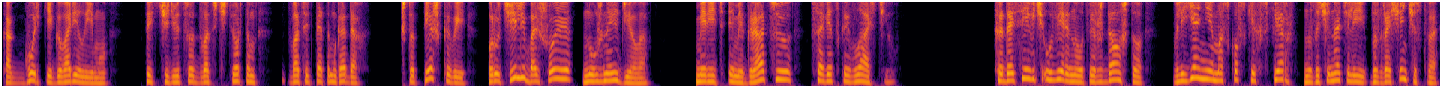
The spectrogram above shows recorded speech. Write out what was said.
как Горький говорил ему в 1924-25 годах, что Пешковой поручили большое нужное дело – мерить эмиграцию советской властью. Ходасевич уверенно утверждал, что влияние московских сфер на зачинателей возвращенчества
